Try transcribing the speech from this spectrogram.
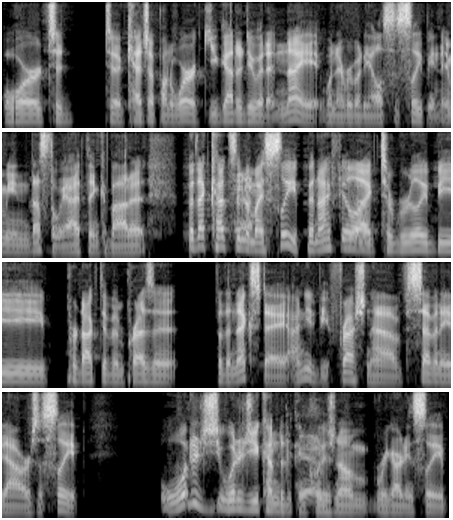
or to to catch up on work, you got to do it at night when everybody else is sleeping. I mean, that's the way I think about it. But that cuts yeah. into my sleep. And I feel yeah. like to really be productive and present for the next day, I need to be fresh and have seven, eight hours of sleep. What did you what did you come to the conclusion yeah. on regarding sleep?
